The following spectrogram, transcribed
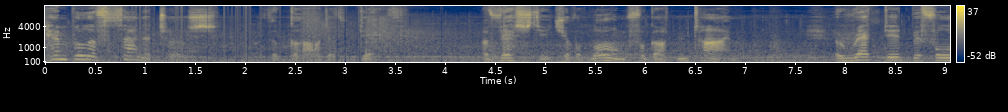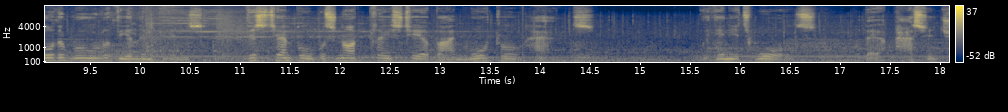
Temple of Thanatos, the god of death. A vestige of a long forgotten time. Erected before the rule of the Olympians, this temple was not placed here by mortal hands. Within its walls lay a passage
